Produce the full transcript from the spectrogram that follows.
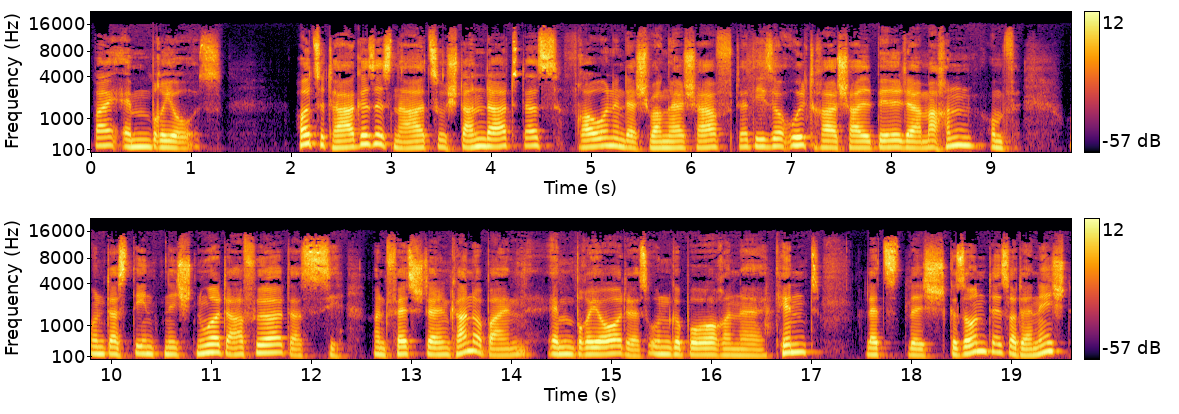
bei Embryos. Heutzutage ist es nahezu Standard, dass Frauen in der Schwangerschaft diese Ultraschallbilder machen, um und das dient nicht nur dafür, dass man feststellen kann, ob ein Embryo, das ungeborene Kind, letztlich gesund ist oder nicht,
